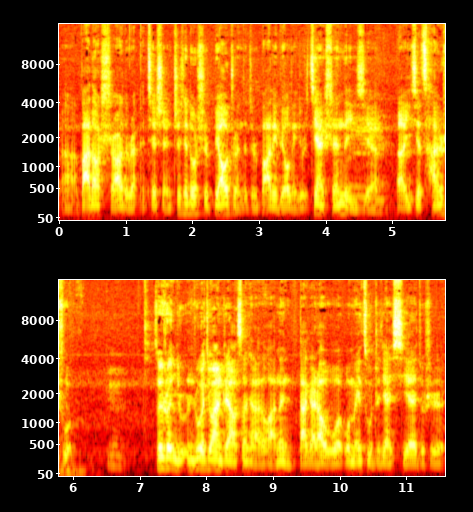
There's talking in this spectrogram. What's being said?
呃，八到十二的 repetition，这些都是标准的，就是 bodybuilding，就是健身的一些、嗯、呃一些参数。嗯。所以说你你如果就按这样算下来的话，那你大概，然后我我每组之间歇就是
